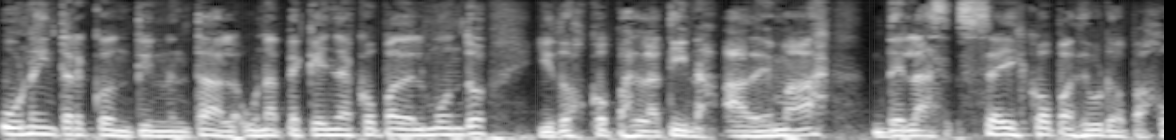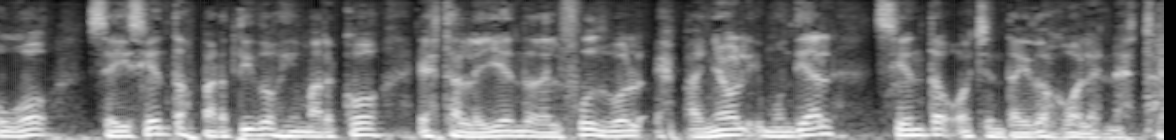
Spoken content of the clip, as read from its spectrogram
una Intercontinental, una pequeña Copa del Mundo y dos Copas Latinas. Además de las seis Copas de Europa. Jugó 600 partidos y marcó esta leyenda del fútbol español y mundial 182 goles, Néstor.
